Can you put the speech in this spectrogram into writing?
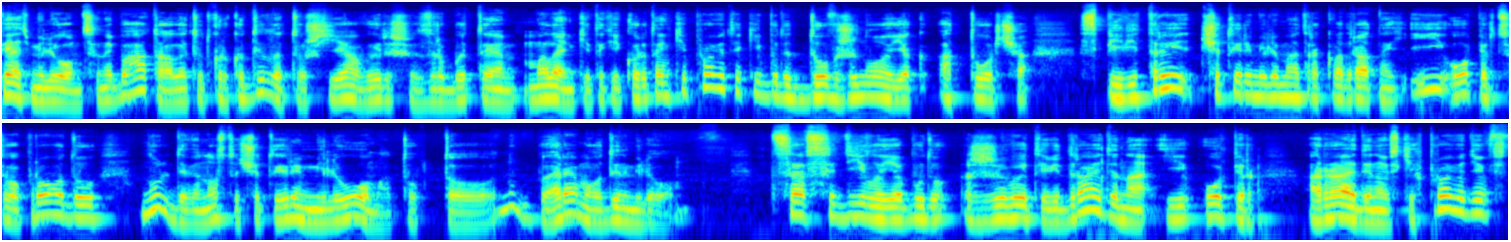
5 мільйон це небагато, але тут крокодили, тож я вирішив зробити маленький такий коротенький провід, який буде довжиною як аторча з PV3 4 мм квадратних, і опір цього проводу 0,94 мільйома. Тобто ну, беремо 1 мільйон. Це все діло я буду живити від райдена, і опір райденовських проводів,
